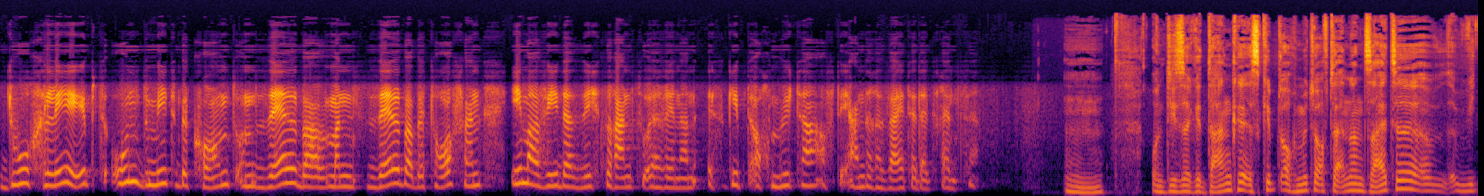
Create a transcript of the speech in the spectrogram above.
durchlebt und mitbekommt und selber, man ist selber betroffen, immer wieder sich daran zu erinnern. Es gibt auch Mütter auf der anderen Seite der Grenze. Mhm. Und dieser Gedanke, es gibt auch Mütter auf der anderen Seite, wie,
